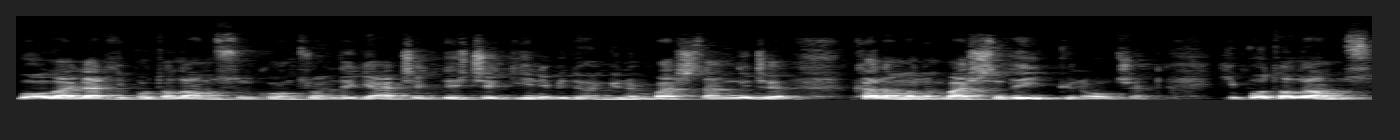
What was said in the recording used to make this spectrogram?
Bu olaylar hipotalamusun kontrolünde gerçekleşecek yeni bir döngünün başlangıcı kanamanın başladığı ilk gün olacak. Hipotalamus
